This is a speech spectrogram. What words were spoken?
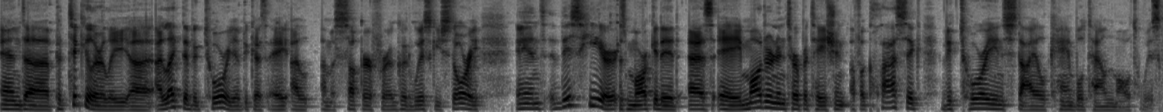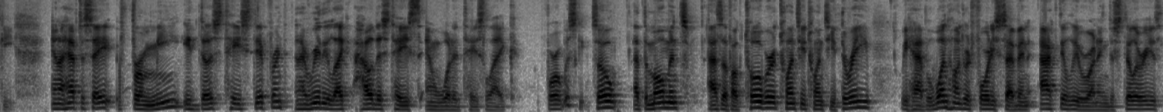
And uh, particularly, uh, I like the Victoria because A, I, I'm a sucker for a good whiskey story. And this here is marketed as a modern interpretation of a classic Victorian style Campbeltown malt whiskey. And I have to say, for me, it does taste different. And I really like how this tastes and what it tastes like for a whiskey. So at the moment, as of October 2023, we have 147 actively running distilleries.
